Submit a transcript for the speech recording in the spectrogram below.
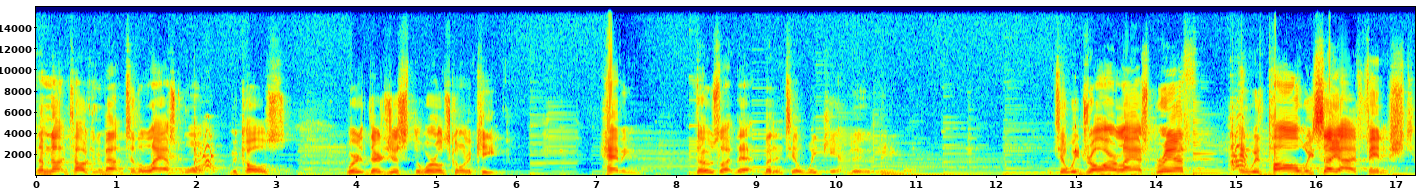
And I'm not talking about to the last one because we're, they're just, the world's going to keep having those like that, but until we can't do anymore. Until we draw our last breath, and with Paul, we say, I have finished.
